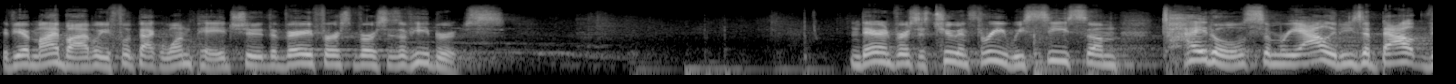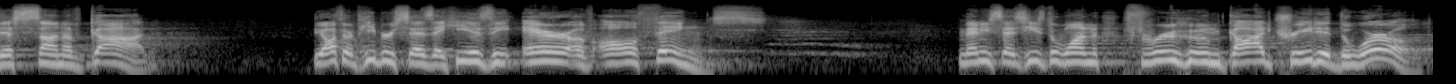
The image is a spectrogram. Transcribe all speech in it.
if you have my Bible, you flip back one page to the very first verses of Hebrews. And there in verses 2 and 3, we see some titles, some realities about this Son of God. The author of Hebrews says that he is the heir of all things. And then he says he's the one through whom God created the world.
